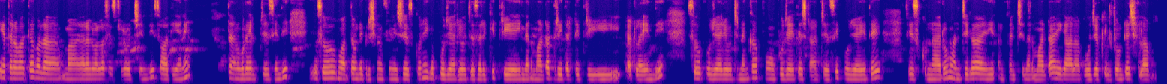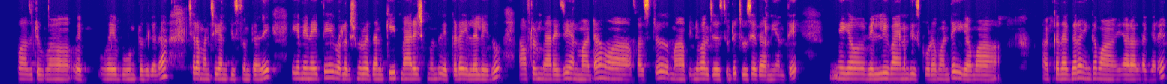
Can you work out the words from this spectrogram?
ఇక తర్వాత వాళ్ళ మా యారాలు వాళ్ళ సిస్టర్ వచ్చింది స్వాతి అని. తను కూడా హెల్ప్ చేసింది. సో మొత్తం డెకరేషన్ ఫినిష్ చేసుకొని ఇక పూజారి వచ్చేసరికి త్రీ అయిందనమాట త్రీ థర్టీ త్రీ అట్లా అయింది. సో పూజారి వచ్చినాక పూజ అయితే స్టార్ట్ చేసి పూజ అయితే చేసుకున్నారు. మంచిగా అనిపించింది అనమాట ఇక అలా పూజకి వెళ్తుంటే చాలా పాజిటివ్గా వైబ్ ఉంటుంది కదా చాలా మంచిగా అనిపిస్తుంటది. ఇక నేనైతే వరలక్ష్మి వ్రతానికి మ్యారేజ్కి ముందు ఎక్కడ వెళ్ళలేదు. ఆఫ్టర్ మ్యారేజ్ అన్నమాట. ఫస్ట్ మా పిన్ని వాళ్ళు చేస్తుంటే చూసేదాన్ని అంతే. ఇక వెళ్ళి వాయనం తీసుకోవడం అంటే ఇక మా అక్క దగ్గర ఇంకా మా యారాల దగ్గరే.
